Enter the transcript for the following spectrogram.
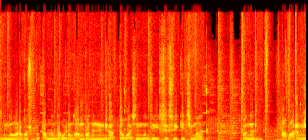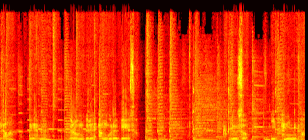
운동하러 가서 뭐 땀난다고 이런 거 안 바르는 게 낫다고 하시는 분들이 있을 수 있겠지만 저는 다 바릅니다. 왜냐면 여러분들의 안구를 위해서. 눈썹 이 펜입니다.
